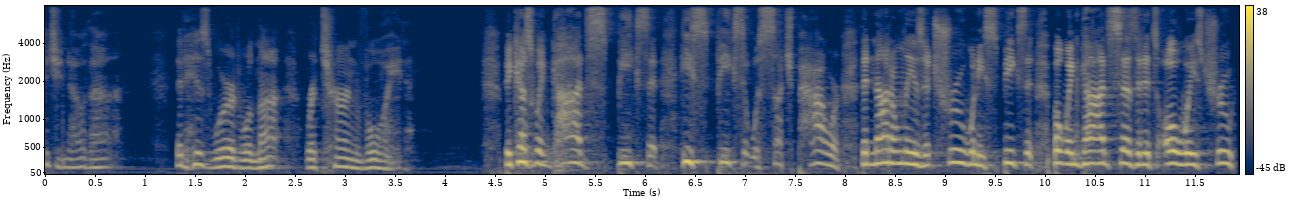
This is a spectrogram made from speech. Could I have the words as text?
Did you know that? That his word will not return void. Because when God speaks it, He speaks it with such power that not only is it true when He speaks it, but when God says it, it's always true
